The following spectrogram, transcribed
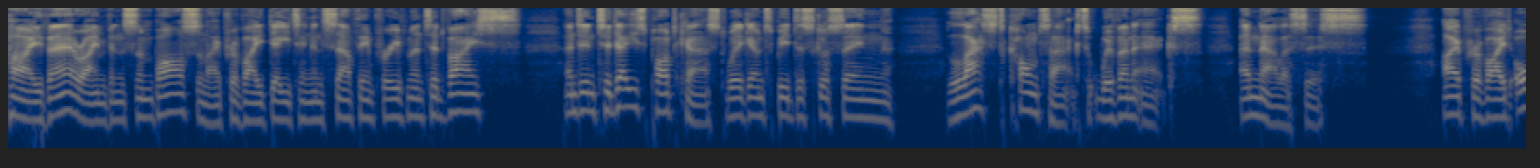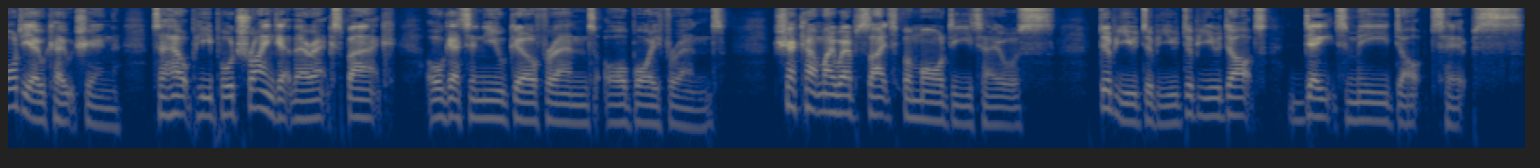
Hi there, I'm Vincent Boss and I provide dating and self improvement advice. And in today's podcast, we're going to be discussing last contact with an ex analysis. I provide audio coaching to help people try and get their ex back or get a new girlfriend or boyfriend. Check out my website for more details www.dateme.tips.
